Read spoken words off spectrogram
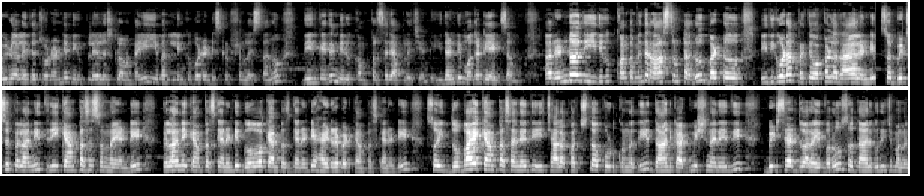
వీడియోలు అయితే చూడండి మీకు ప్లేలిస్ట్లో ఉంటాయి. ఈవెన్ లింక్ కూడా డిస్క్రిప్షన్లో ఇస్తాను. దీనికైతే మీరు కంపల్సరీ అప్లై చేయండి. ఇదండి మొదటి ఎగ్జామ్ రెండోది ఇది కొంతమంది రాస్తుంటారు బట్ ఇది కూడా ప్రతి ఒక్కళ్ళు రాయాలండి. So BITS Pilani three campuses ఉన్నాయండి. పిలాని క్యాంపస్ కానివ్వండి గోవా క్యాంపస్ కానివ్వండి హైదరాబాద్ క్యాంపస్ కానివ్వండి. సో ఈ దుబాయ్ క్యాంపస్ అనేది చాలా ఖర్చుతో కూడుకున్నది. దానికి అడ్మిషన్ అనేది బిట్సాట్ ద్వారా ఇవ్వరు. సో దాని గురించి మనం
